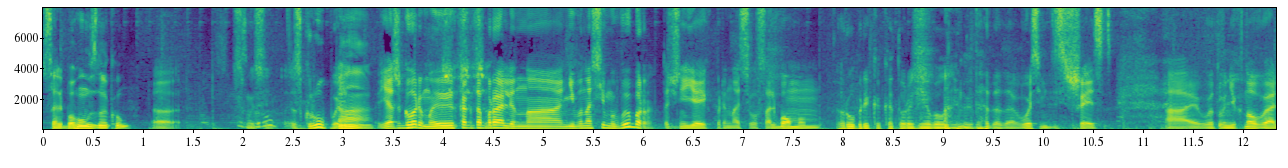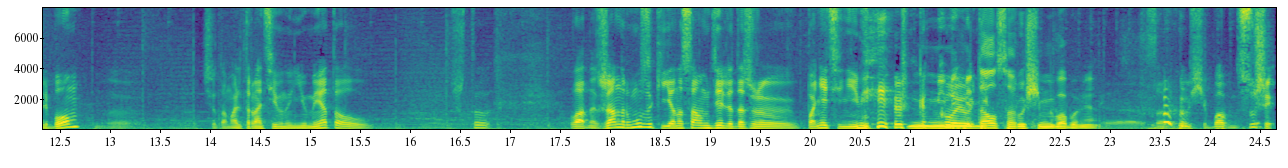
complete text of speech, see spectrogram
С альбомом знаком. Э, В смысле? С группой. А. Я же говорю, мы их Всё, когда всё. брали на невыносимый выбор, точнее, я их приносил с альбомом Рубрика, которой не было никогда. Да-да-да, 86. А, вот у них новый альбом. Что там, альтернативный new metal. Что... Ладно, жанр музыки я на самом деле даже понятия не имею, какой. Металл с орущими бабами. Сорущий баб- Слушай,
